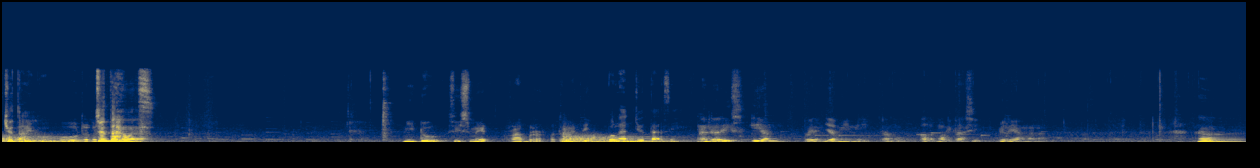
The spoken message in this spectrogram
Juta. 8.000. Oh, 8 Juta mas. Mido, Swiss made, rubber, otomatis. Puluhan juta sih. Nah dari sekian banyak jam ini, kamu kalau mau dikasih pilih yang mana? Hmm.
